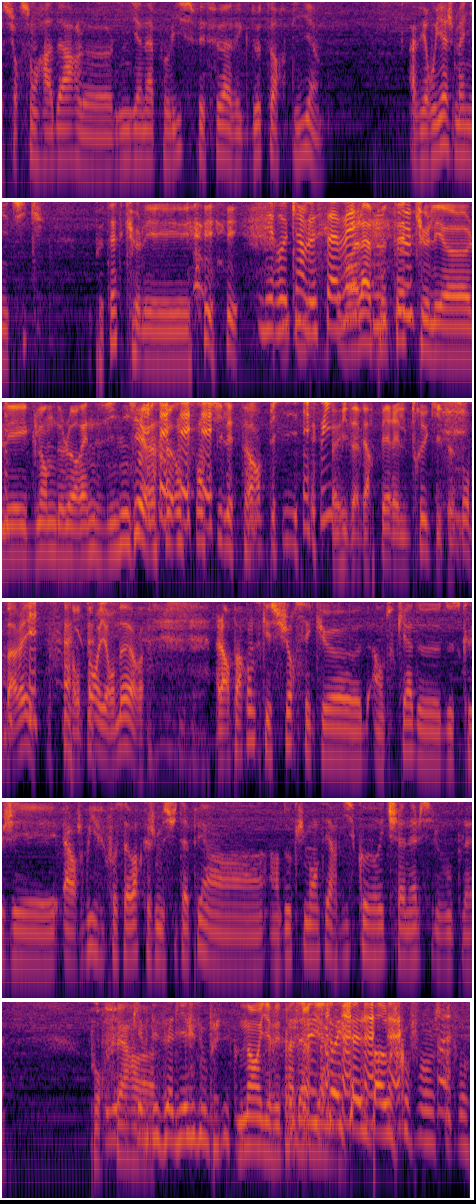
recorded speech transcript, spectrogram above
sur son radar l'Indianapolis, fait feu avec deux torpilles à verrouillage magnétique. Peut-être que les Les requins le savaient. voilà, peut-être que les, euh, les glandes de Lorenzini euh, ont senti les torpilles. oui. Euh, Ils avaient repéré le truc, ils se sont barrés en temps et en heure. Alors par contre, ce qui est sûr, c'est que, en tout cas, de, de ce que j'ai... Alors oui, il faut savoir que je me suis tapé un, un documentaire Discovery Channel, s'il vous plaît, pour Est-ce faire. qu'il y avait euh, des aliens ou pas du coup Non, il y avait pas C'est d'aliens. History Channel, pardon, je confonds, je confonds.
